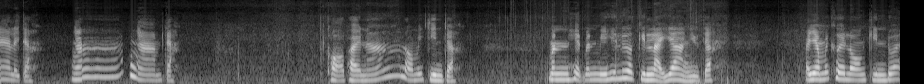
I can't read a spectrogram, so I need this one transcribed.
น่ๆเลยจ้ะงามงามจ้ะขออภัยนะ เราไม่กินจ้ะมันเห็ดมันมีให้เลือกกินหลายอย่างอยู่จ้ะ ยังไม่เคยลองกินด้วย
